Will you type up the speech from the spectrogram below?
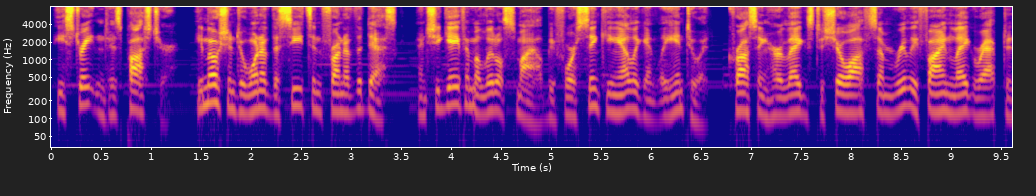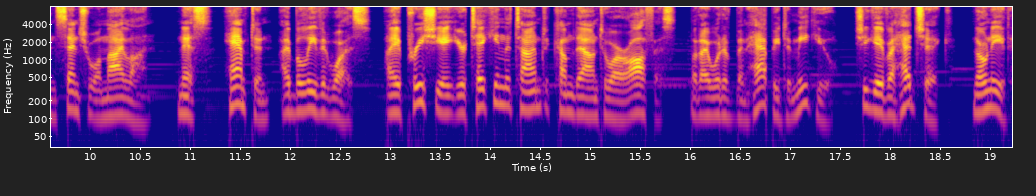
he straightened his posture. He motioned to one of the seats in front of the desk, and she gave him a little smile before sinking elegantly into it crossing her legs to show off some really fine leg wrapped in sensual nylon. Miss Hampton, I believe it was. I appreciate your taking the time to come down to our office, but I would have been happy to meet you. She gave a headshake. No need.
